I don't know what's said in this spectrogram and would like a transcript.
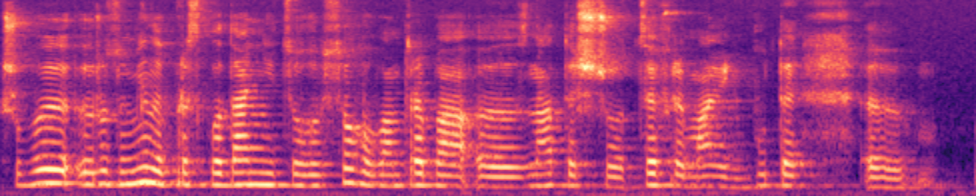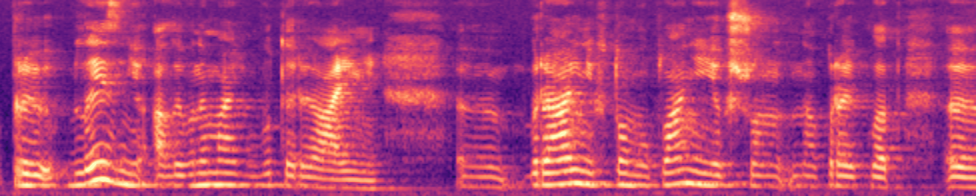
Щоб ви розуміли, при складанні цього всього вам треба е, знати, що цифри мають бути е, приблизні, але вони мають бути реальні. Е, Реальні в тому плані, якщо, наприклад, е,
